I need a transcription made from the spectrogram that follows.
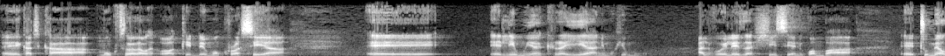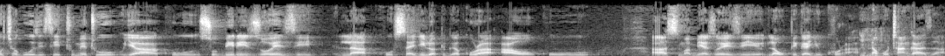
e, katika muktadha wa, kidemokrasia e, elimu ya kiraia ni muhimu. Alivyoeleza Shisia ni kwamba e, tume ya uchaguzi si tume tu ya kusubiri zoezi la kusajili wapiga kura au kusimamia zoezi la upigaji kura mm-hmm. na kutangaza.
